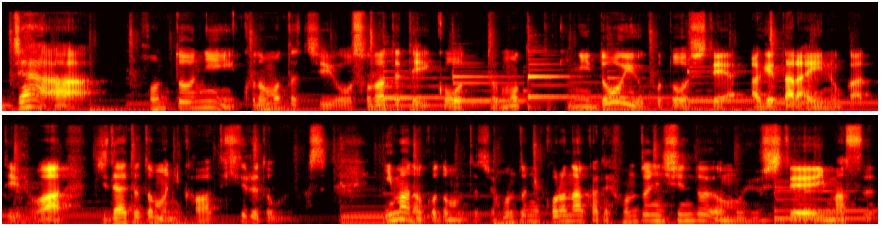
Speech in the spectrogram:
じゃあ本当に子どもたちを育てていこうと思った時にどういうことをしてあげたらいいのかっていうのは時代とともに変わってきてると思います。今の子どもたち本当にコロナ禍で本当にしんどい思いをしています。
